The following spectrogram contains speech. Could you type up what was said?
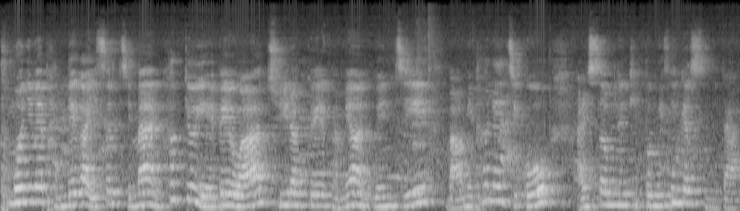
부모님의 반대가 있었지만 학교 예배와 주일학교에 가면 왠지 마음이 편해지고 알 수 없는 기쁨이 생겼습니다.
